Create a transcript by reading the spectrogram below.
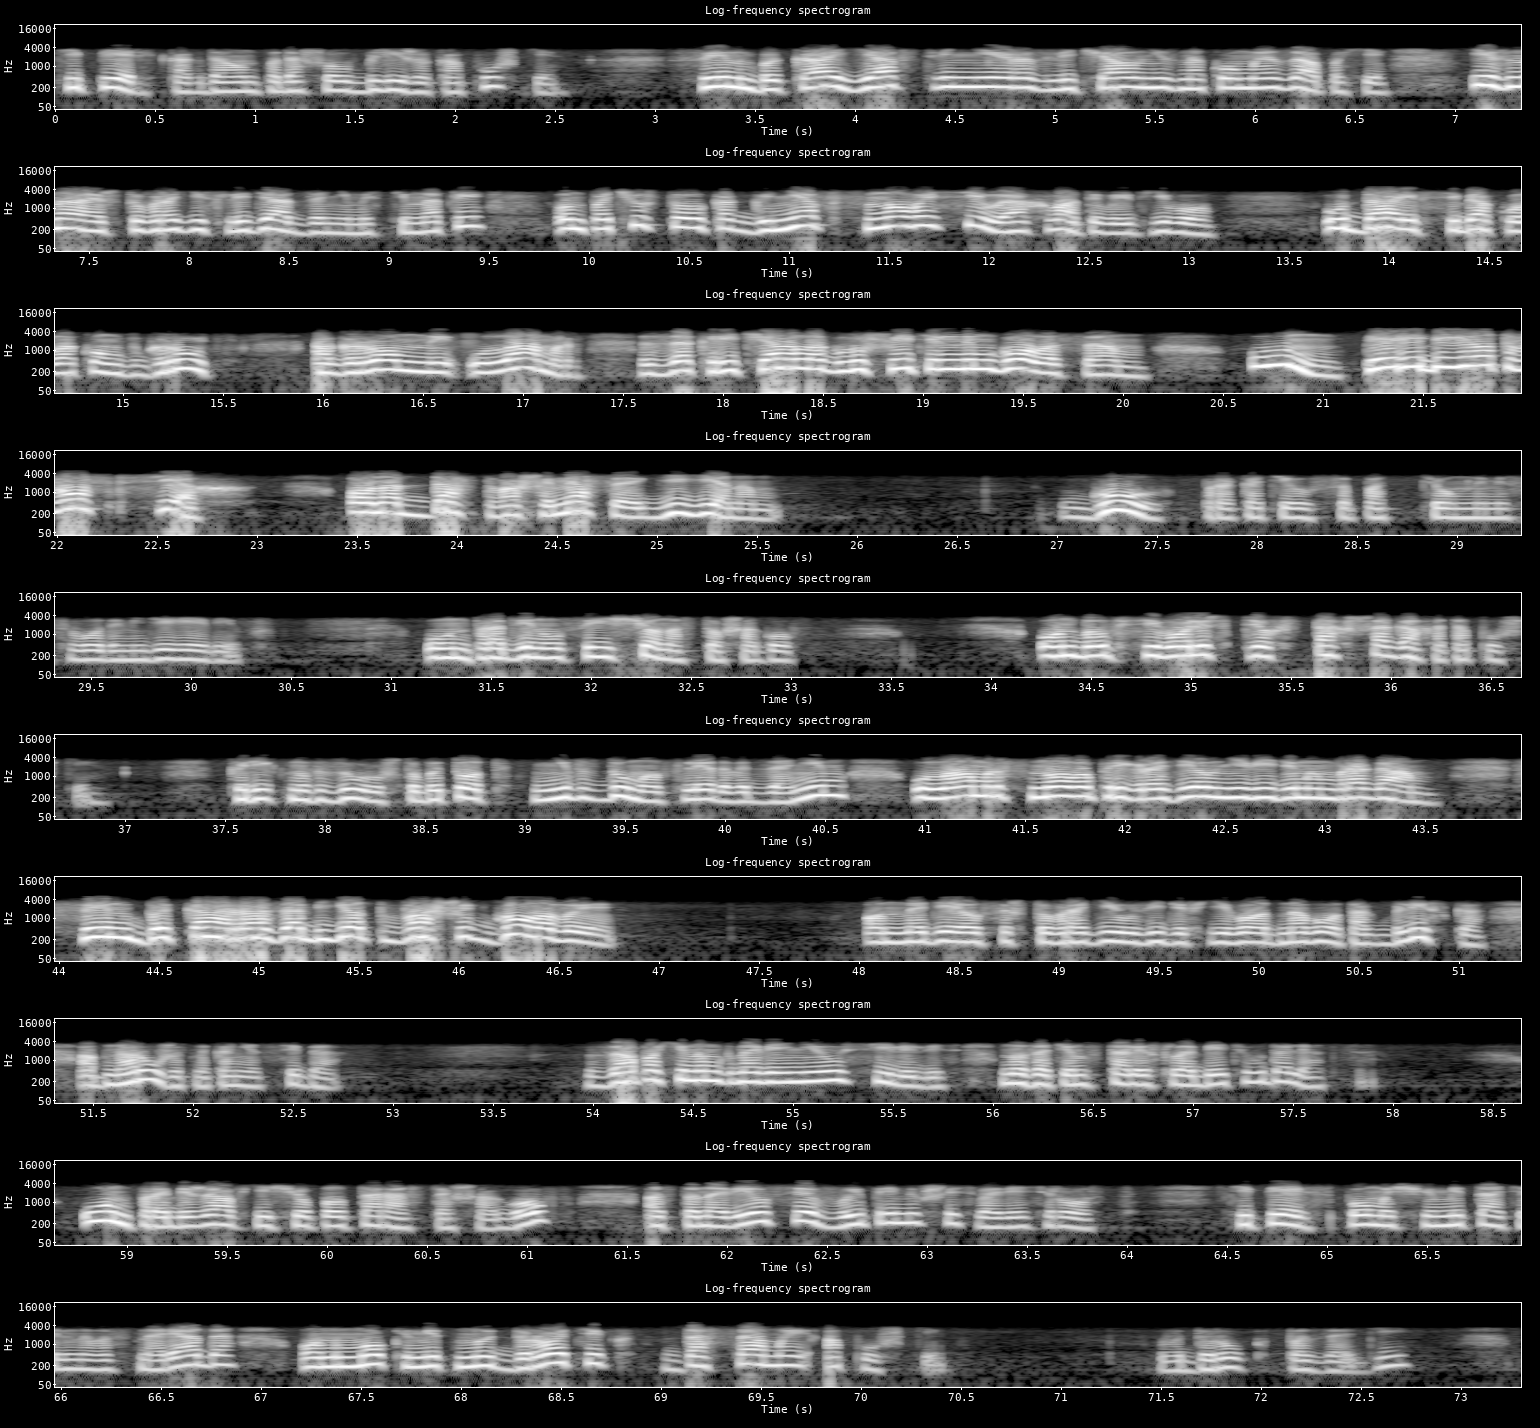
Теперь, когда он подошел ближе к опушке, сын быка явственнее различал незнакомые запахи, и, зная, что враги следят за ним из темноты, он почувствовал, как гнев с новой силой охватывает его. Ударив себя кулаком в грудь, огромный уламр закричал оглушительным голосом «Ун перебьет вас всех! Он отдаст ваше мясо гиенам!» Гул прокатился под темными сводами деревьев. Он продвинулся еще на сто шагов. Он был всего лишь в трехстах шагах от опушки. Крикнув Зуру, чтобы тот не вздумал следовать за ним, Уламр снова пригрозил невидимым врагам. «Сын быка разобьет ваши головы!» Он надеялся, что враги, увидев его одного так близко, обнаружат, наконец, себя. Запахи на мгновение усилились, но затем стали слабеть и удаляться. Ун, пробежав еще полтораста шагов, остановился, выпрямившись во весь рост. Теперь с помощью метательного снаряда он мог метнуть дротик до самой опушки. Вдруг позади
